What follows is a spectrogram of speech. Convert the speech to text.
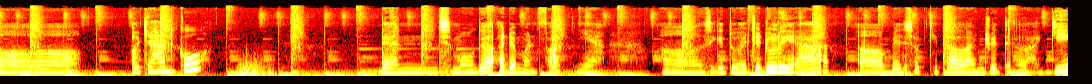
uh, ocehanku. Dan semoga ada manfaatnya. Uh, segitu aja dulu ya. Uh, besok kita lanjutin lagi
